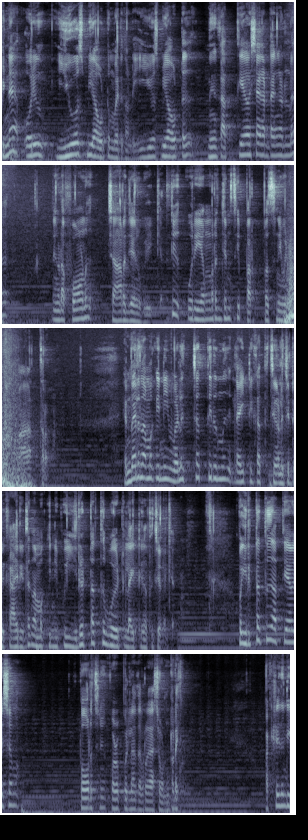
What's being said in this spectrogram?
പിന്നെ ഒരു യു എസ് ബി ഔട്ടും വരുന്നുണ്ട്. ഈ യു എസ് ബി ഔട്ട് നിങ്ങൾക്ക് അത്യാവശ്യ ഘട്ടങ്ങളിൽ നിങ്ങളുടെ ഫോണ് ചാർജ് ചെയ്യാൻ ഉപയോഗിക്കാം. ഇത് ഒരു എമർജൻസി പർപ്പസിന് വേണ്ടി മാത്രം. എന്തായാലും നമുക്കിനി വെളിച്ചത്തിരുന്ന് ലൈറ്റ് കത്തിച്ച് കളിച്ചിട്ട് കാര്യമില്ല. നമുക്കിനിയിപ്പോൾ ഇരുട്ടത്ത് പോയിട്ട് ലൈറ്റ് കത്തിച്ച് കളിക്കാം. അപ്പോൾ ഇരുട്ടത്ത് അത്യാവശ്യം ടോർച്ചിന് കുഴപ്പമില്ലാത്ത പ്രകാശം ഉണ്ടടേ. പക്ഷേ ഇതിന്റെ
